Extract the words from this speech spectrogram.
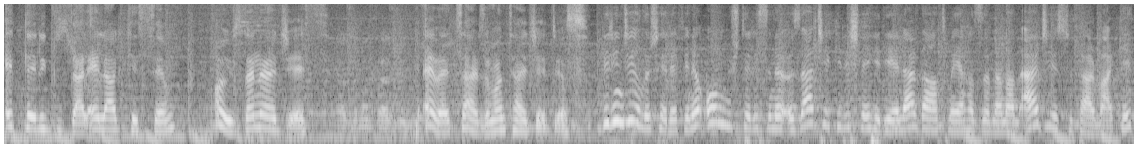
etleri güzel, helal kesim. O yüzden Erciyes. Her zaman tercih ediyoruz. Evet, her zaman tercih ediyoruz. Birinci yılı şerefine 10 müşterisine özel çekilişle hediyeler dağıtmaya hazırlanan Erciyes Süpermarket,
